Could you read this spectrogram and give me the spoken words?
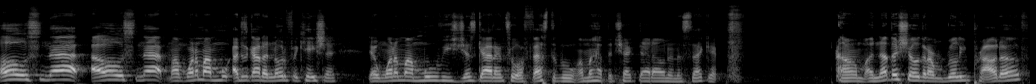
Oh snap! Oh snap! My, one of my I just got a notification that one of my movies just got into a festival. I'm gonna have to check that out in a second. Um, another show that I'm really proud of.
